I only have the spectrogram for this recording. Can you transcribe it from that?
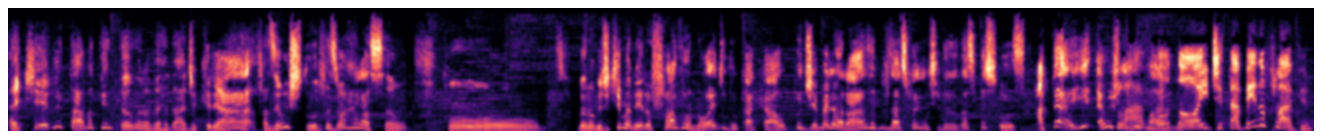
é que ele estava tentando, na verdade, criar, fazer um estudo, fazer uma relação com meu nome, de que maneira o flavonoide do cacau podia melhorar as habilidades cognitivas das pessoas. Até aí é um estudo. Flavonoide, tá vendo, Flávio?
